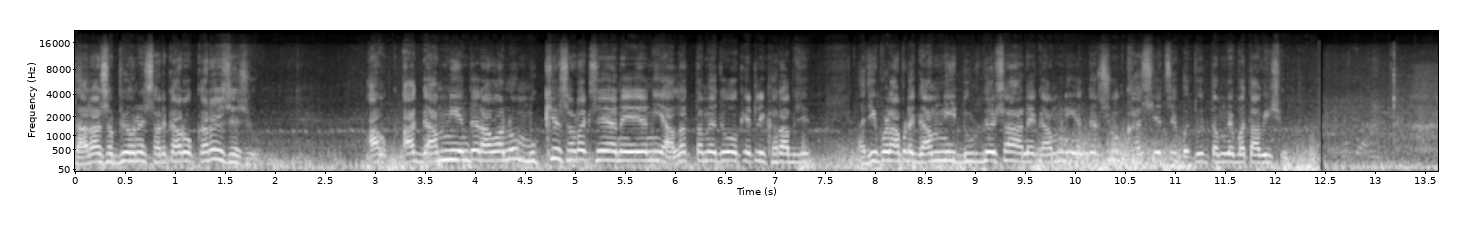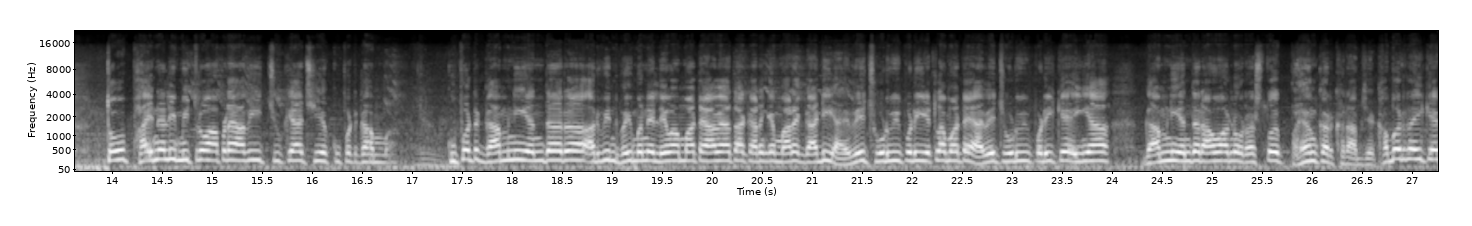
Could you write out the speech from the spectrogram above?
ધારાસભ્યો અને સરકારો કરે છે શું. આ ગામની અંદર આવવાનો મુખ્ય સડક છે અને એની હાલત તમે જુઓ કેટલી ખરાબ છે. હજી પણ આપણે ગામની દુર્દશા અને ગામની અંદર શું ખાસિયત છે બધું જ તમને બતાવીશું. તો ફાઇનલી મિત્રો આપણે આવી ચૂક્યા છીએ કુપટ ગામમાં. કુપટ ગામની અંદર અરવિંદભાઈ મને લેવા માટે આવ્યા હતા કારણ કે મારે ગાડી હાઈવે છોડવી પડી, એટલા માટે હાઈવે છોડવી પડી કે અહીંયા ગામની અંદર આવવાનો રસ્તો ભયંકર ખરાબ છે. ખબર નહીં કે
